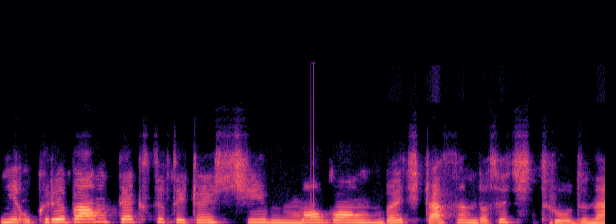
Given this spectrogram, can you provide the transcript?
nie ukrywam, teksty w tej części mogą być czasem dosyć trudne,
